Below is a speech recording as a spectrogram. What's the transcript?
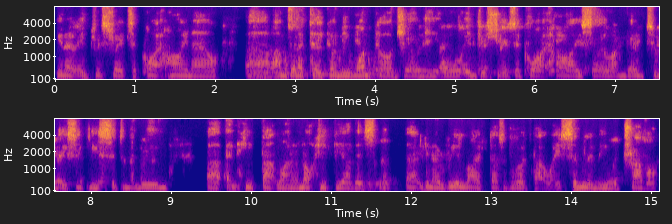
you know, interest rates are quite high now. Uh, I'm going to take only one car journey, or interest rates are quite high, so I'm going to basically sit in a room uh, and heat that one and not heat the others. But, uh, you know, real life doesn't work that way. Similarly with travel,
